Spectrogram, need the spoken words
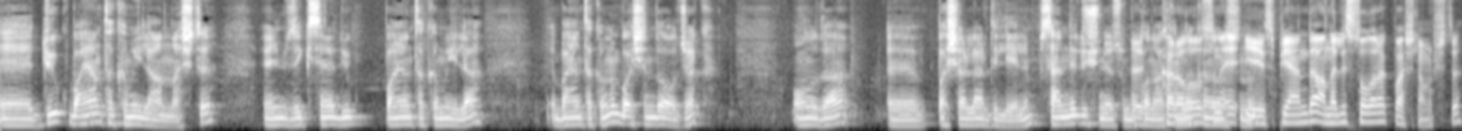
e, Duke bayan takımıyla anlaştı. Önümüzdeki sene Duke bayan takımıyla bayan takımının başında olacak. Onu da e, başarılar dileyelim. Sen ne düşünüyorsun bu evet, konu hakkında? Carl Lawson ESPN'de analist olarak başlamıştı.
